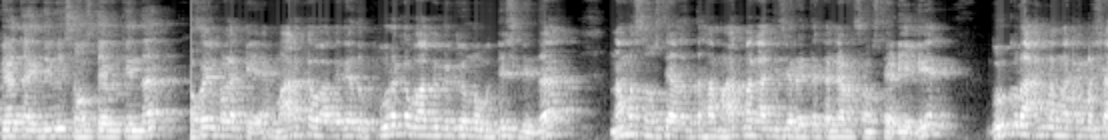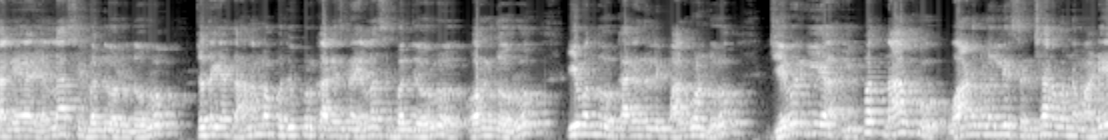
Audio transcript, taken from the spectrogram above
ಕೇಳ್ತಾ ಇದ್ದೀವಿ ಸಂಸ್ಥೆಯ ವತಿಯಿಂದ. ಮೊಬೈಲ್ ಬಳಕೆ ಮಾರಕವಾಗದೆ ಅದು ಪೂರಕವಾಗಬೇಕು ಅನ್ನೋ ಉದ್ದೇಶದಿಂದ ನಮ್ಮ ಸಂಸ್ಥೆ ಆದಂತಹ ಮಹಾತ್ಮ ಗಾಂಧೀಜಿ ರೈತ ಕಲ್ಯಾಣ ಸಂಸ್ಥೆ ಅಡಿಯಲ್ಲಿ ಗುರುಕುಲ ಆಂಗ್ಲ ಮಾಧ್ಯಮ ಶಾಲೆಯ ಎಲ್ಲ ಸಿಬ್ಬಂದಿ ವರ್ಗದವರು ಜೊತೆಗೆ ದಾನಮ್ಮ ಪದವಿಪುರ ಕಾಲೇಜಿನ ಎಲ್ಲ ಸಿಬ್ಬಂದಿಯವರು ವರ್ಗದವರು ಈ ಒಂದು ಕಾರ್ಯದಲ್ಲಿ ಪಾಲ್ಗೊಂಡು ಜೇವರ್ಗಿಯ ಇಪ್ಪತ್ನಾಲ್ಕು ವಾರ್ಡ್ಗಳಲ್ಲಿ ಸಂಚಾರವನ್ನ ಮಾಡಿ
